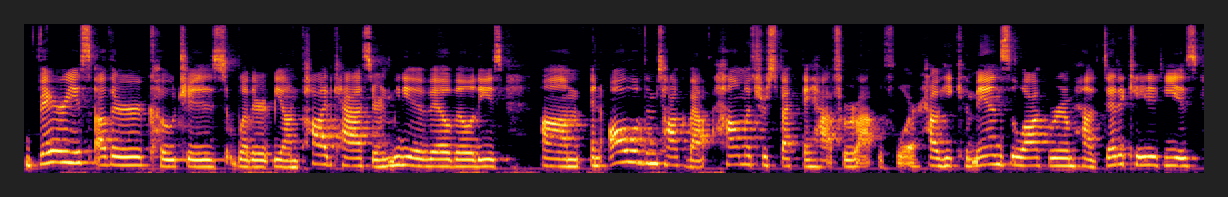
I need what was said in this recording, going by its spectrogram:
various other coaches, whether it be on podcasts or in media availabilities, um, and all of them talk about how much respect they have for Matt LaFleur, how he commands the locker room, how dedicated he is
